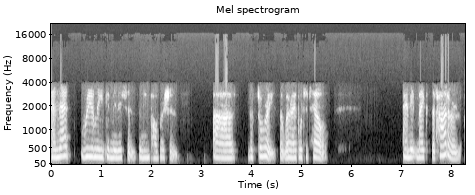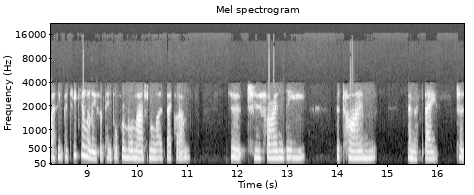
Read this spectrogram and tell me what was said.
And that really diminishes and impoverishes uh, the stories that we're able to tell. And it makes it harder, I think, particularly for people from more marginalised backgrounds to to find the the time and the space to,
